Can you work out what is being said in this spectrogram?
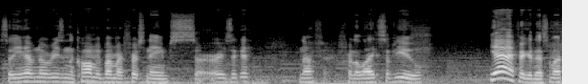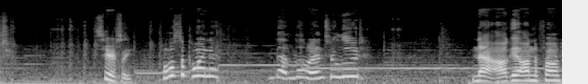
so you have no reason to call me by my first name, sir. Is it good enough for the likes of you? Yeah, I figured as much. Seriously, what was the point of that little interlude? Now, I'll get on the phone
